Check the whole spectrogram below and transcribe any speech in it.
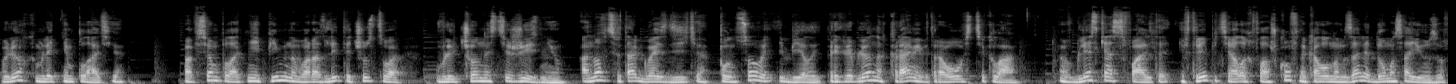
в легком летнем платье. Во всем полотне Пименова разлито чувство увлеченности жизнью. Оно в цветах гвоздики, пунцовой и белой, прикрепленных к раме ветрового стекла, в блеске асфальта и в трепете алых флажков на колонном зале Дома Союзов,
